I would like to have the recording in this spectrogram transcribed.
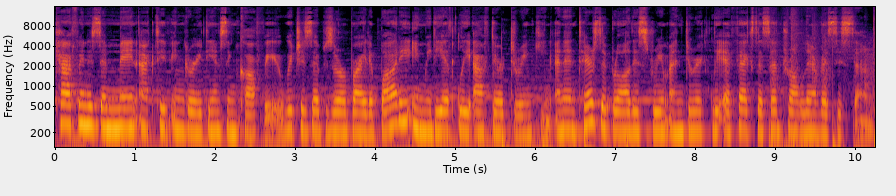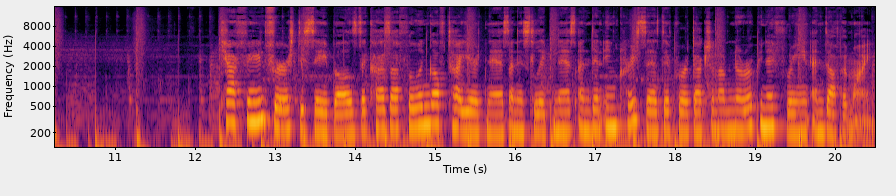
Caffeine is the main active ingredient in coffee, which is absorbed by the body immediately after drinking and enters the bloodstream and directly affects the central nervous system. Caffeine first disables the cause of feeling of tiredness and sleepiness and then increases the production of norepinephrine and dopamine.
